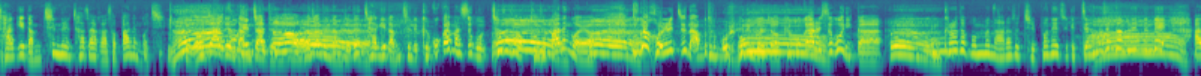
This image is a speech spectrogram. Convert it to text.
자기 남친을 찾아가서 빠는 거지. 그 아, 여자든 남자든. 어, 여자든 예. 남자든 자기 남친을 그 꽃갈만 쓰고 찾아서 예. 가서 빠는 거예요. 예. 누가 걸릴지는 아무도 모르는 어. 거죠. 그 꽃갈을 쓰고 니까. 예. 음, 그러다 보면 알아서 질펀해지겠지 하는 아. 생각을 했는데 아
